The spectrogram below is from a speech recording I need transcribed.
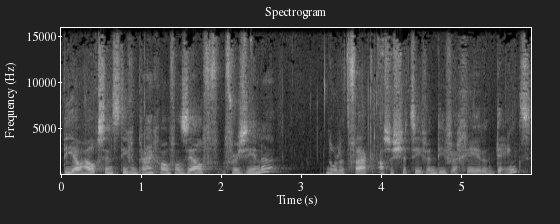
die jouw hoogsensitieve brein gewoon vanzelf verzinnen. Doordat vaak associatief en divergerend denkt.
